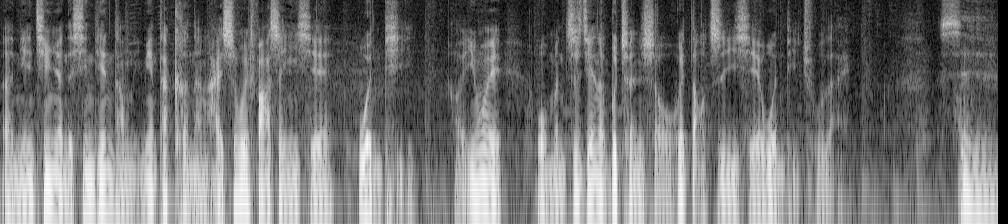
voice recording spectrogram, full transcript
呃年轻人的新天堂里面，他可能还是会发生一些问题啊，因为我们之间的不成熟会导致一些问题出来。是，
